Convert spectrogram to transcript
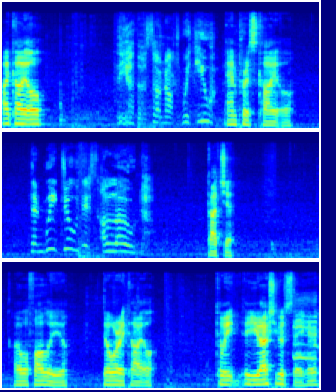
Hi, Caiatl. The others are not with you. Empress Caiatl. Then we do this alone. Gotcha. I will follow you. Don't worry, Kyle. Can we? Are you actually going to stay here?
